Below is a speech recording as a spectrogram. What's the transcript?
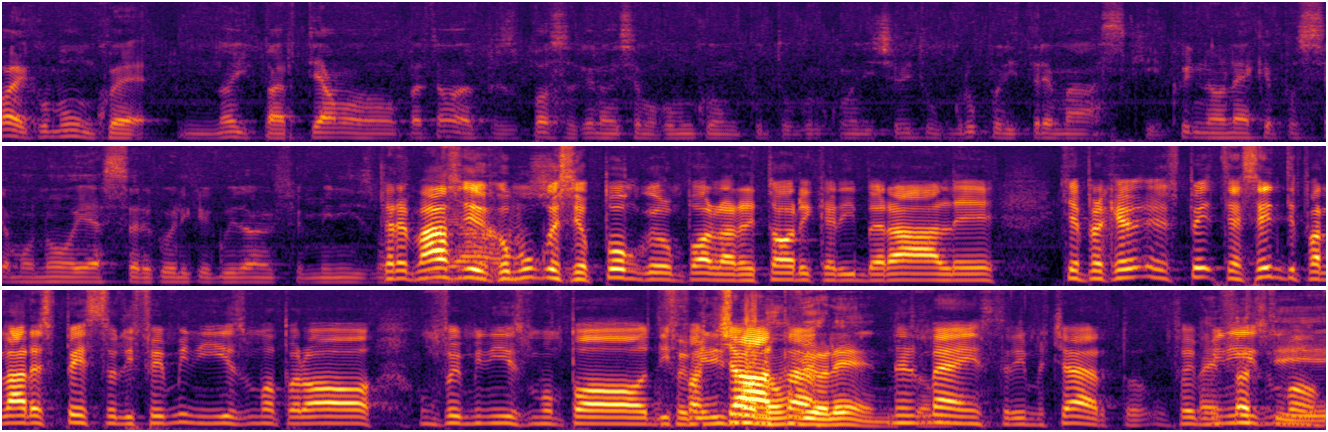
poi comunque noi partiamo, partiamo dal presupposto che noi siamo comunque un, un gruppo, come dicevi tu, un gruppo di tre maschi, quindi non è che possiamo noi essere quelli che guidano il femminismo. Tre maschi che comunque figuriamoci. si oppongono un po' alla retorica liberale. Cioè, perché eh, spe- cioè, senti parlare spesso di femminismo, però un femminismo un po' di femminismo facciata non violento. nel mainstream, certo. Un femminismo di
